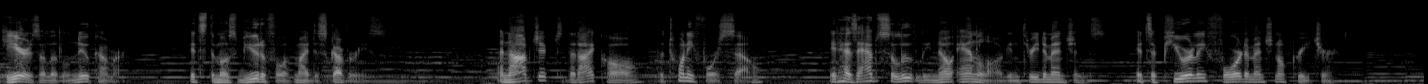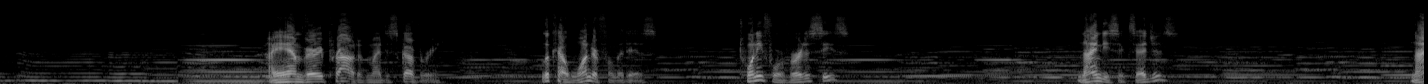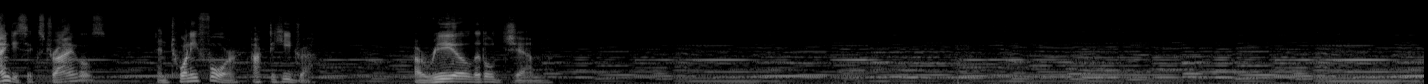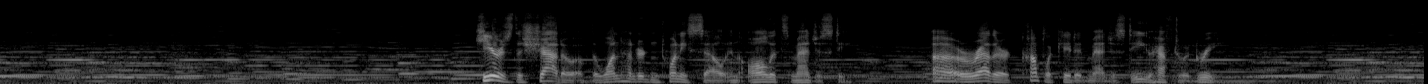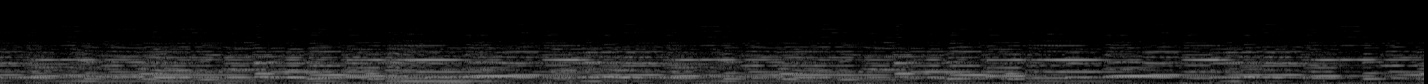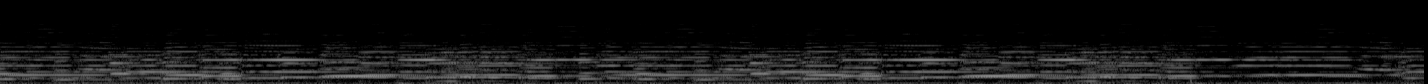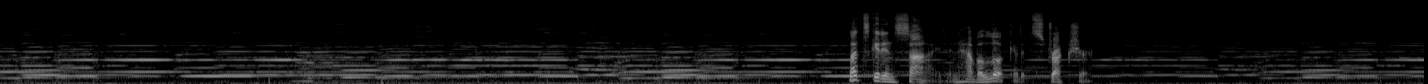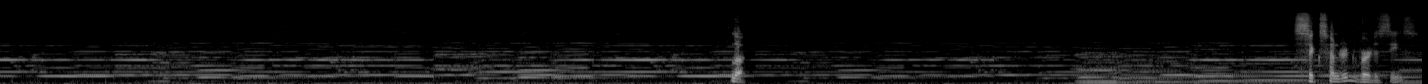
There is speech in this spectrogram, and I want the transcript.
Here's a little newcomer. It's the most beautiful of my discoveries. An object that I call the 24 cell. It has absolutely no analog in three dimensions. It's a purely four-dimensional creature. I am very proud of my discovery. Look how wonderful it is. 24 vertices, 96 edges, 96 triangles, and 24 octahedra. A real little gem. Here's the shadow of the 120 cell in all its majesty. A rather complicated majesty, you have to agree. Let's get inside and have a look at its structure. Look. Six hundred vertices.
